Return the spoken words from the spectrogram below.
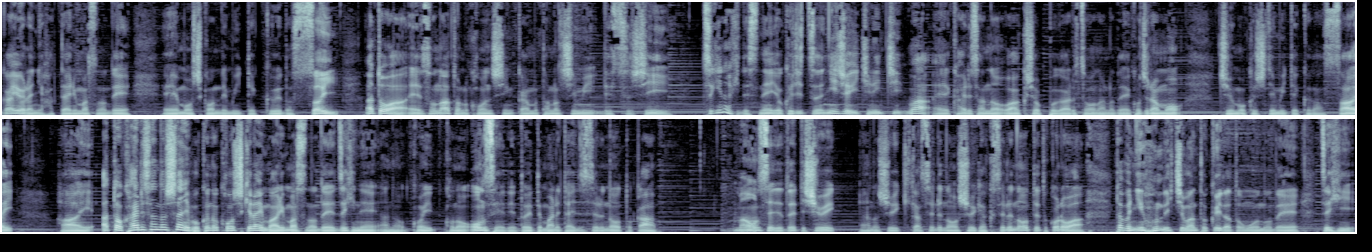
概要欄に貼ってありますのでえー申し込んでみてください。あとは、えーその後の懇親会も楽しみですし、次の日ですね、翌日21日は、えーカエルさんのワークショップがあるそうなので、こちらも注目してみてください。はい。あと、カエルさんの下に僕の公式 LINE もありますので、ぜひね、あのこいこの音声でどうやってマネタイズするのとか、まあ、音声でどうやって収益あの収益化するの、集客するのってところは、多分日本で一番得意だと思うので、ぜひ、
